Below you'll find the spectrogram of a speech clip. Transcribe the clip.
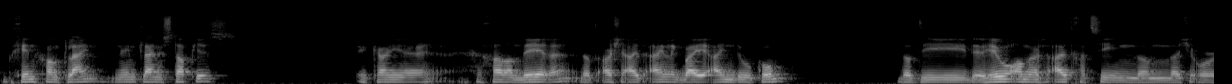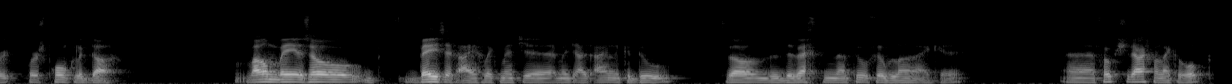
Begin gewoon klein. Neem kleine stapjes. Ik kan je garanderen dat als je uiteindelijk bij je einddoel komt, dat die er heel anders uit gaat zien dan dat je oor- oorspronkelijk dacht. Waarom ben je zo bezig eigenlijk met je, met je uiteindelijke doel? Terwijl de, de weg naartoe veel belangrijker is. Eh, focus je daar gewoon lekker op.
